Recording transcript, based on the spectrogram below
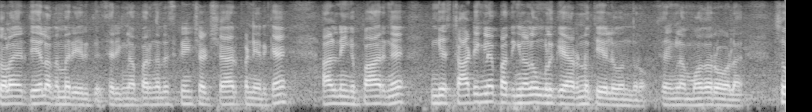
தொள்ளாயிரத்தி ஏழு அந்த மாதிரி இருக்குது சரிங்களா? பாருங்கள் அந்த ஸ்க்ரீன்ஷாட் ஷேர் பண்ணியிருக்கேன். அதில் நீங்கள் பாருங்கள் இங்கே ஸ்டார்டிங்கில் பார்த்தீங்கனாலும் உங்களுக்கு இரநூத்தி ஏழு வந்துடும் சரிங்களா? மொதல் ரோவில் ஸோ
